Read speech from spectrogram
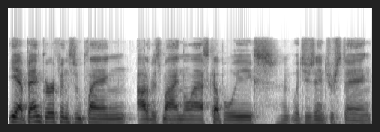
Yeah, Ben Griffin's been playing out of his mind the last couple weeks, which is interesting.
